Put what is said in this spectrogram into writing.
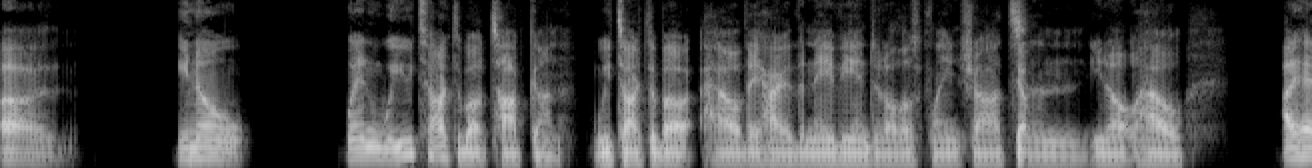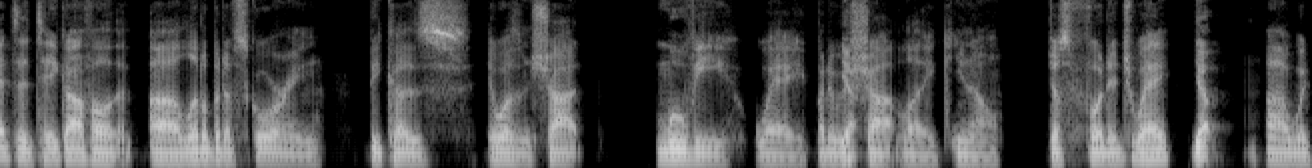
uh, you know, when we talked about Top Gun, we talked about how they hired the Navy and did all those plane shots, Yep. and you know how I had to take off a, a little bit of scoring because it wasn't shot movie way, but it was Yep. shot like you know just footage way. yep. uh, which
